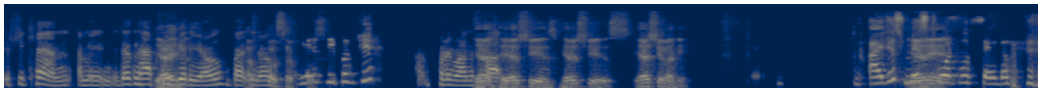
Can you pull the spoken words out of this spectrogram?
if she can, I mean, it doesn't have to yeah, be yeah. video, but of you know. Course, of yes, Deepak Ji. I'm putting her on the yeah, spot. here she is. Here she is. Yeah, Shivani. I just missed yeah, what was said.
